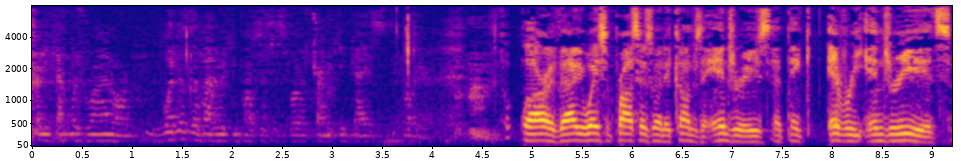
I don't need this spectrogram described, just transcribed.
training camp was run, or what is the evaluation process as far as trying to keep guys? Well, our evaluation process when it comes to injuries, I think every injury is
